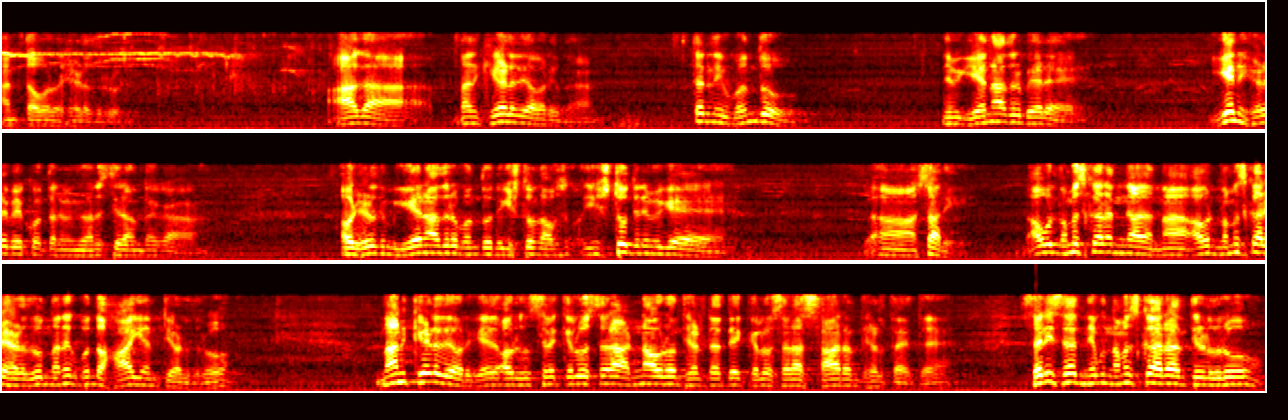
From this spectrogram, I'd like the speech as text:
ಅಂತ ಅವರು ಹೇಳಿದ್ರು. ಆಗ ನಾನು ಕೇಳಿದೆ ಅವರಿಂದ, ಸರ್ ನೀವು ಬಂದು ನಿಮಗೆ ಏನಾದರೂ ಬೇರೆ ಏನು ಹೇಳಬೇಕು ಅಂತ ನಿಮಗೆ ಅನಿಸ್ತೀರಾ ಅಂದಾಗ, ಅವ್ರು ಹೇಳಿದ್ರು ನಿಮ್ಗೆ ಏನಾದರೂ ಬಂದು ಇಷ್ಟೊಂದು ಅವಸ- ಇಷ್ಟೊಂದು ನಿಮಗೆ ಸಾರಿ ಅವ್ರು ನಮಸ್ಕಾರ ಅವ್ರು ನಮಸ್ಕಾರ ಹೇಳಿದ್ರು, ನನಗೆ ಬಂದು ಹಾಯ್ ಅಂತ ಹೇಳಿದ್ರು. ನಾನು ಕೇಳಿದೆ ಅವ್ರಿಗೆ, ಅವರು ಸಲ ಕೆಲವು ಸಲ ಅಣ್ಣ ಅವರು ಅಂತ ಹೇಳ್ತಾ ಇದ್ದೆ, ಕೆಲವು ಸಲ ಸಾರ್ ಅಂತ ಹೇಳ್ತಾ ಇದ್ದೆ. ಸರಿ ಸರ್, ನಿಮ್ಗೆ ನಮಸ್ಕಾರ ಅಂತ ಹೇಳಿದ್ರು,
